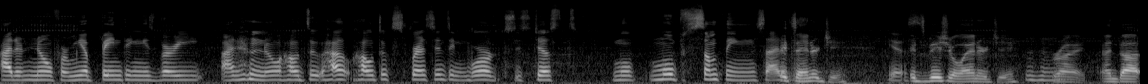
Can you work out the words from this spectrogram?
I don't know. For me, a painting is very. I don't know how to how, how to express it in words. It's just move move something inside. It's energy. Yes. It's visual energy, Mhm. right? And uh,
